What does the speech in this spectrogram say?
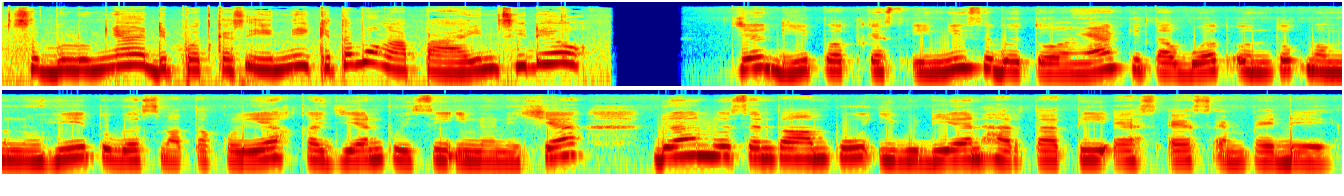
sebelumnya di podcast ini kita mau ngapain sih Del? Jadi podcast ini sebetulnya kita buat untuk memenuhi tugas mata kuliah kajian puisi Indonesia dan dosen pengampu Ibu Dian Hartati SSMPD.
